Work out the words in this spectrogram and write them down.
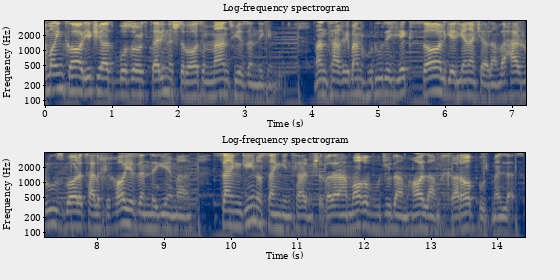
اما این کار یکی از بزرگترین اشتباهات من توی زندگیم بود. من تقریبا حدود یک سال گریه نکردم و هر روز بار تلخی های زندگی من سنگین و سنگین تر می شد و در اعماق وجودم حالم خراب بود ملت.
